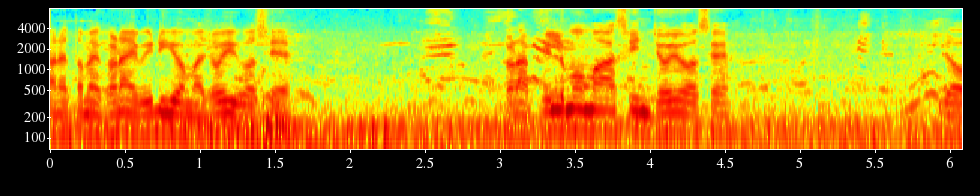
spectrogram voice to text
અને તમે ઘણા વિડીયોમાં જોયું હશે. ઘણા ફિલ્મોમાં આ સીન જોયો હશે. જો.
